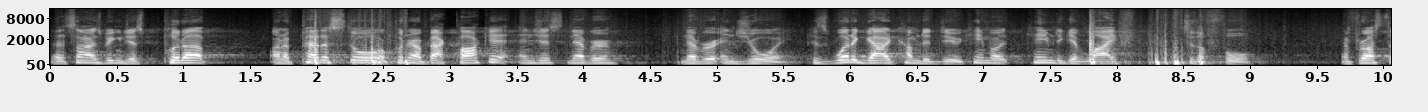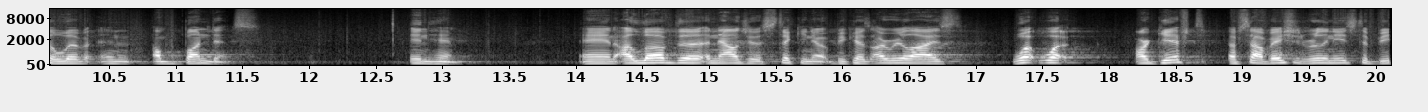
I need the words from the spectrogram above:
that sometimes we can just put up on a pedestal or put in our back pocket and just never, never enjoy. Because what did God come to do? He came, came to give life to the full and for us to live in abundance in Him. And I love the analogy of the sticky note because I realized what, what our gift of salvation really needs to be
